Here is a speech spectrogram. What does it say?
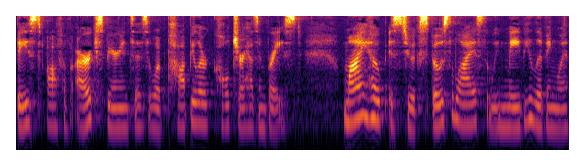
based off of our experiences of what popular culture has embraced. My hope is to expose the lies that we may be living with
